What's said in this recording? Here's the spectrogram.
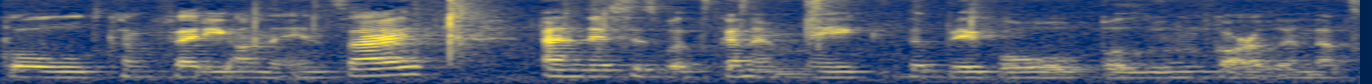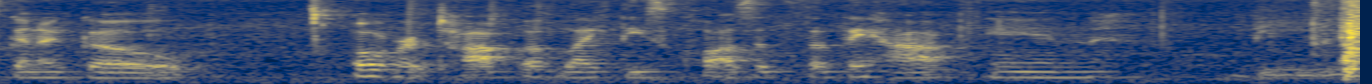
gold confetti on the inside. And this is what's gonna make the big old balloon garland that's gonna go over top of like these closets that they have in the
